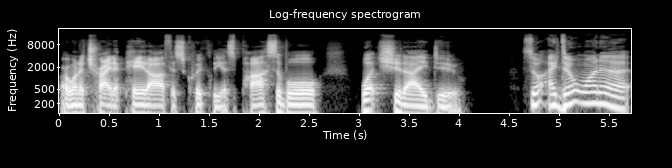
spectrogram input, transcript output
or I want to try to pay it off as quickly as possible. What should I do? So I don't want to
